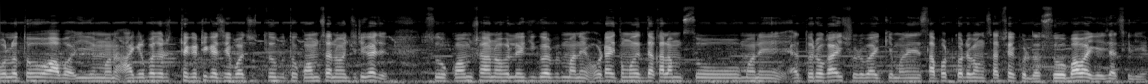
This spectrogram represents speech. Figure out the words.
বলো তো? আবার ইয়ে মানে আগের বছর থেকে ঠিক আছে, এবছর তো তো কম সাজানো হয়েছে, ঠিক আছে? সো কম সাজানো হলে কী করবে? মানে ওটাই তোমাদের দেখালাম। সো মানে এত রকাই ছোটো ভাইকে মানে সাপোর্ট করো এবং সাবস্ক্রাইব করে দাও। সো বাবাই গেছে আজকে নিয়ে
